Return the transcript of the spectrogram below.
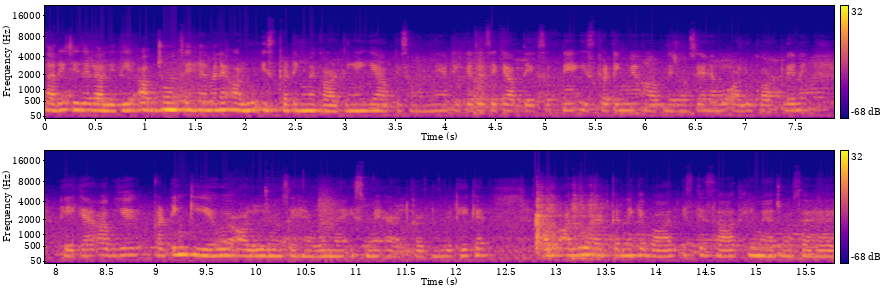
सारी चीज़ें डाली थी। अब जो उनसे हैं मैंने आलू इस कटिंग में काट लिए ये आपके सामने है, ठीक है? जैसे कि आप देख सकते हैं, इस कटिंग में आपने जो से हैं वो आलू काट लेने, ठीक है? अब ये कटिंग किए हुए आलू जो से हैं वो मैं इसमें ऐड कर दूँगी, ठीक है? अब आलू ऐड करने के बाद इसके साथ ही मैं जो सा है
